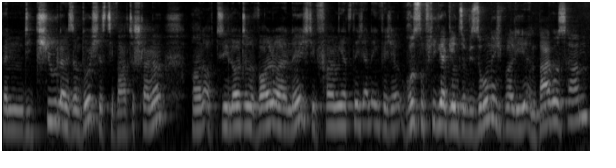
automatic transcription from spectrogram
wenn die Queue langsam durch ist, die Warteschlange. Und ob die Leute wollen oder nicht, die fangen jetzt nicht an, irgendwelche Russenflieger gehen sowieso nicht, weil die Embargos haben.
